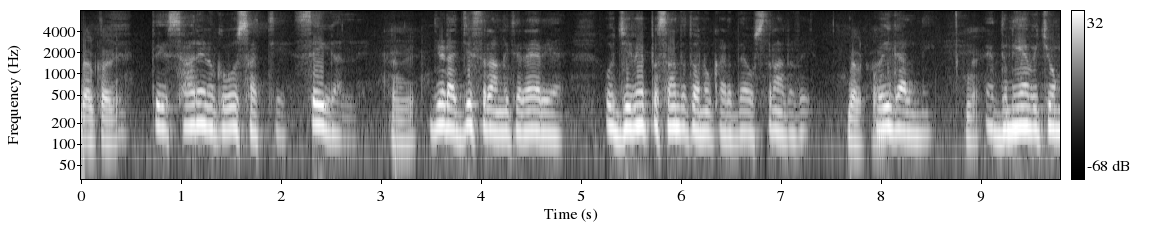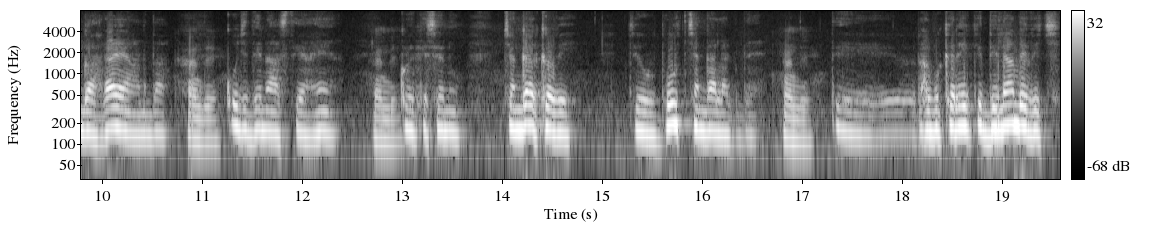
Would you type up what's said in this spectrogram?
ਬਿਲਕੁਲ ਜੀ। ਤੇ ਸਾਰਿਆਂ ਨੂੰ ਕਹੋ ਸੱਚ ਹੈ ਸਹੀ ਗੱਲ ਹੈ। ਹਾਂਜੀ। ਜਿਹੜਾ ਜਿਸ ਰੰਗ 'ਚ ਰਹਿ ਰਿਹਾ ਉਹ ਜਿਵੇਂ ਪਸੰਦ ਤੁਹਾਨੂੰ ਕਰਦਾ ਉਸ ਤਰ੍ਹਾਂ ਰਵੇ। ਬਿਲਕੁਲ। ਕੋਈ ਗੱਲ ਨਹੀਂ। ਇਹ ਦੁਨੀਆ ਵਿੱਚੋਂ ਘਾਰਾ ਹੈ ਆਣ ਦਾ। ਹਾਂਜੀ। ਕੁਝ ਦਿਨ ਵਾਸਤੇ ਆਏ ਆ ਹਾਂਜੀ। ਕੋਈ ਕਿਸੇ ਨੂੰ ਚੰਗਾ ਕਵੇ ਤੇ ਉਹ ਬਹੁਤ ਚੰਗਾ ਲੱਗਦਾ ਹੈ। ਹਾਂਜੀ। ਤੇ ਰੱਬ ਕਰੇ ਕਿ ਦਿਲਾਂ ਦੇ ਵਿੱਚ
